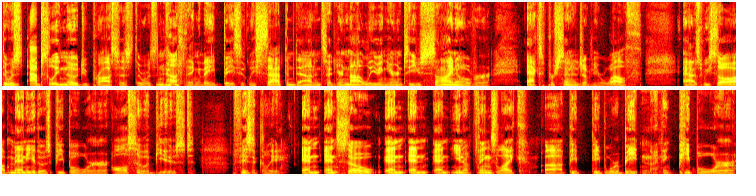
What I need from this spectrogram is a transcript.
there was absolutely no due process. There was nothing. They basically sat them down and said, "You're not leaving here until you sign over X percentage of your wealth." As we saw, many of those people were also abused physically, and and so and and and you know things like uh, pe- people were beaten. I think people were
